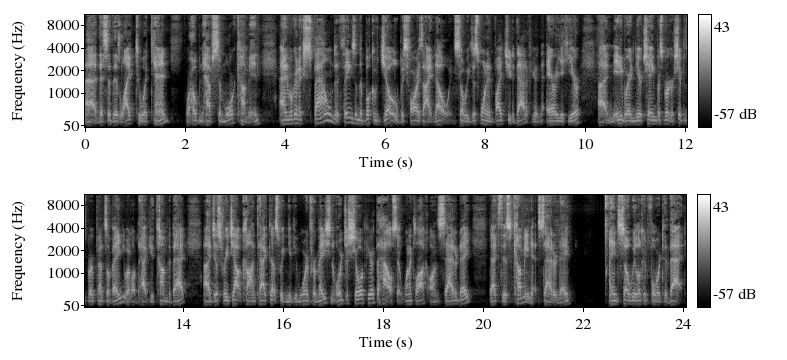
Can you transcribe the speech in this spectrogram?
Uh, they said they'd like to attend. We're hoping to have some more come in, and we're going to expound things in the book of Job, as far as I know. And so we just want to invite you to that. If you're in the area here, uh, anywhere near Chambersburg or Shippensburg, Pennsylvania, we'd love to have you come to that. Uh, just reach out, contact us. We can give you more information, or just show up here at the house at one o'clock on Saturday. That's this coming Saturday. And so we're looking forward to that.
